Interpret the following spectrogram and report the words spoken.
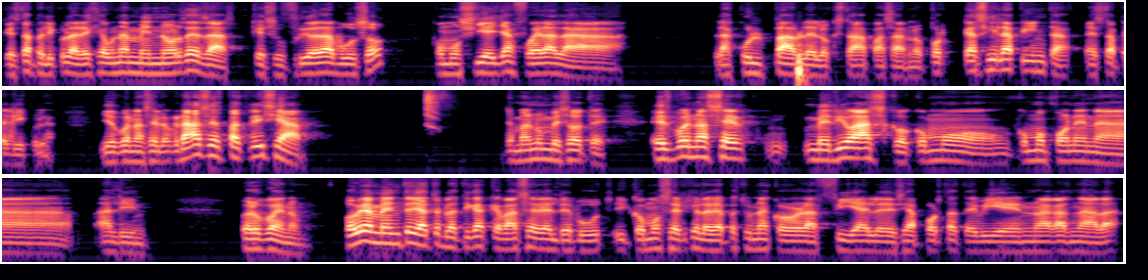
que esta película deje a una menor de edad que sufrió de abuso como si ella fuera la, la culpable de lo que estaba pasando, porque así la pinta esta película. Y es bueno hacerlo. Gracias, Patricia. Te mando un besote. Es bueno hacer, me dio asco cómo, cómo ponen a, a Lynn. Pero bueno, Obviamente ya te platica que va a ser el debut y cómo Sergio le había puesto una coreografía y le decía, pórtate bien, no hagas nada.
